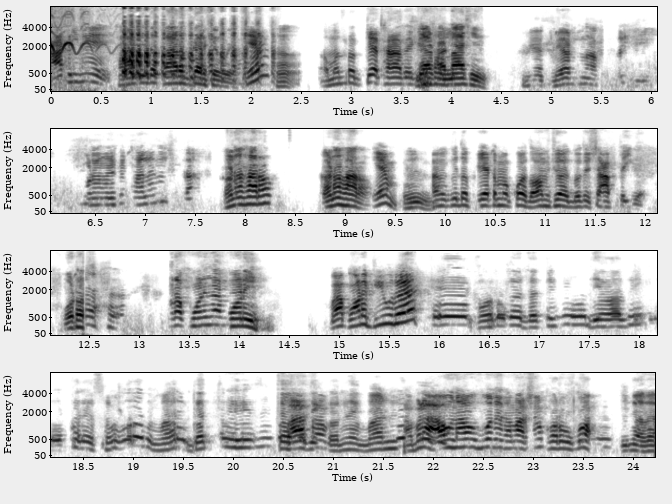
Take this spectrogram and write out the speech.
ખાટી ને ખાટી તો કાર જ કરશે હવે. એમ? હા. અમન તો કે થા છે કે બેઠો નાસી બેઠ ના પણ ઘણો હારો? ઘણો હારો? એમ? અમે કીધું પેટમાં કોઈ દમ છે બધું સાફ થઈ ગયો. ઓઠો. પોણી ના પોણી બા કોણે પીવું છે? બા તો હમણાં આવું ના બોલે તમારે શું કરવું કહો? ઈને હવે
